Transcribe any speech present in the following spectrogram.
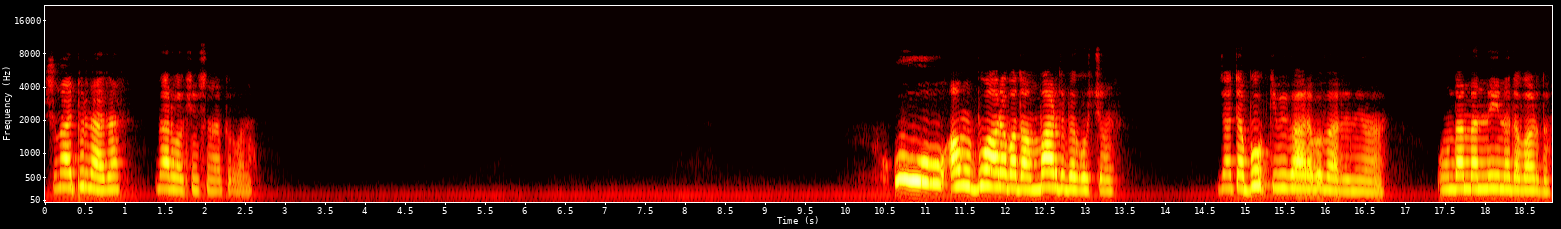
Sniper nerede? Ver bakayım sniper bana. Oo, ama bu arabadan vardı be koçum. Zaten bok gibi bir araba verdin ya. Ondan bende yine de vardı.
